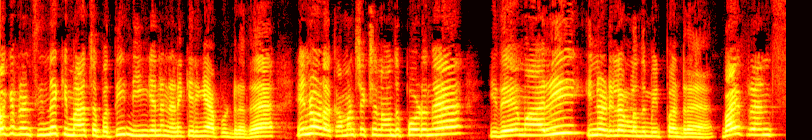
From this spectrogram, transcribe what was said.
ஓகே ஃப்ரெண்ட்ஸ் இன்னைக்கு மேட்சை பத்தி நீங்க என்ன நினைக்கிறீங்க அப்படின்றத என்னோட கமெண்ட் செக்ஷன்ல வந்து போடுங்க. இதே மாதிரி இன்னொடியில் உங்களை வந்து மீட் பண்றேன். பை ஃப்ரெண்ட்ஸ்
